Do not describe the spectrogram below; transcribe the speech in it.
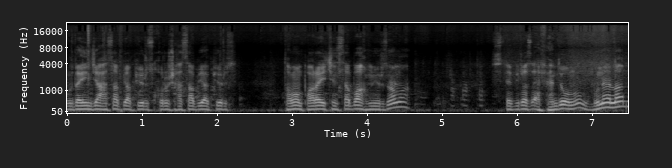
Burada ince hesap yapıyoruz, kuruş hesabı yapıyoruz. Tamam para için size bakmıyoruz ama işte biraz efendi olun. Bu ne lan?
